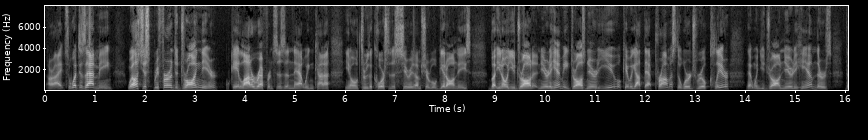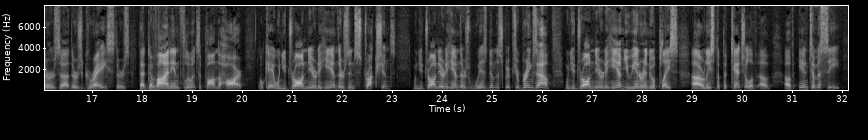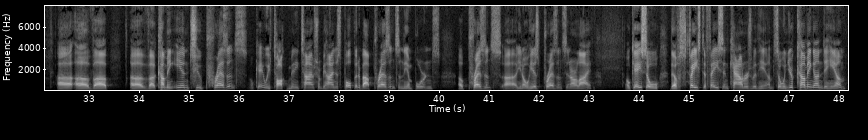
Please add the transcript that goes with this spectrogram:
All right, so what does that mean? Well, it's just referring to drawing near. Okay, a lot of references in that. We can kind of, you know, through the course of this series, I'm sure we'll get on these. But, you know, you draw near to Him, He draws near to you. Okay, we got that promise. The word's real clear that when you draw near to Him, there's, there's, uh, there's grace, there's that divine influence upon the heart. Okay, when you draw near to Him, there's instructions. When you draw near to Him, there's wisdom the Scripture brings out. When you draw near to Him, you enter into a place, uh, or at least the potential of, of, of intimacy, uh, of, uh, of uh, coming into presence. Okay, we've talked many times from behind this pulpit about presence and the importance of presence, uh, you know, His presence in our life. Okay, so the face to face encounters with Him. So when you're coming unto Him,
